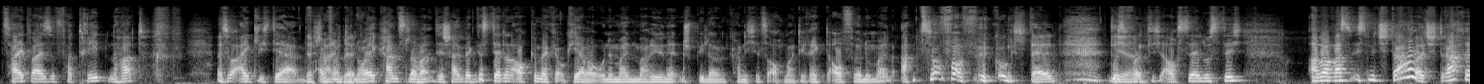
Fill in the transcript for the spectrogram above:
zeitweise vertreten hat, also eigentlich der, einfach der neue Kanzler war, der Scheinberg, dass der dann auch gemerkt hat, okay, aber ohne meinen Marionettenspieler kann ich jetzt auch mal direkt aufhören und mein Amt zur Verfügung stellen. Das Ja. fand ich auch sehr lustig. Aber was ist mit Strache? Weil Strache,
